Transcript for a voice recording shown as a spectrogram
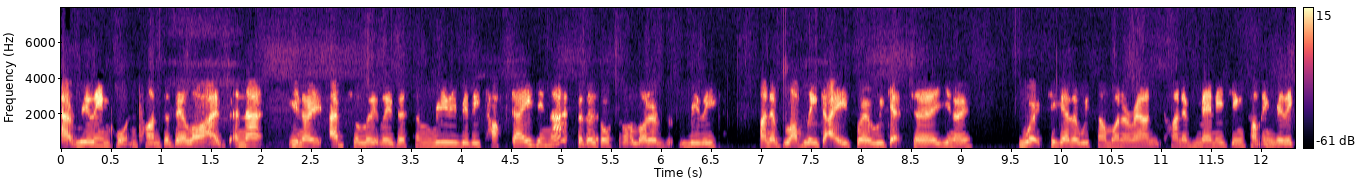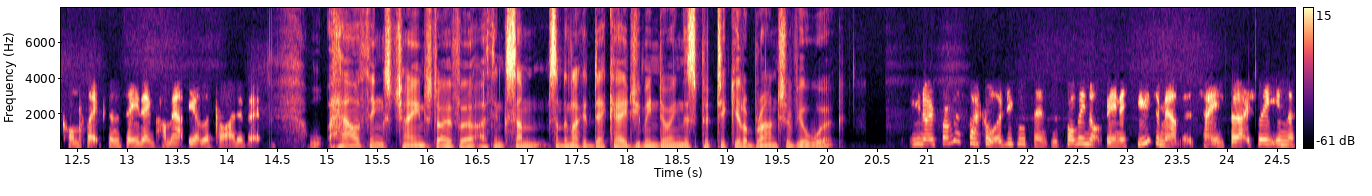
at really important times of their lives. And that, you know, absolutely, there's some really, really tough days in that, but there's also a lot of really kind of lovely days where we get to, you know, work together with someone around kind of managing something really complex and see them come out the other side of it. How have things changed over, I think, some something like a decade you've been doing this particular branch of your work? You know, from a psychological sense, there's probably not been a huge amount that's changed, but actually in the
